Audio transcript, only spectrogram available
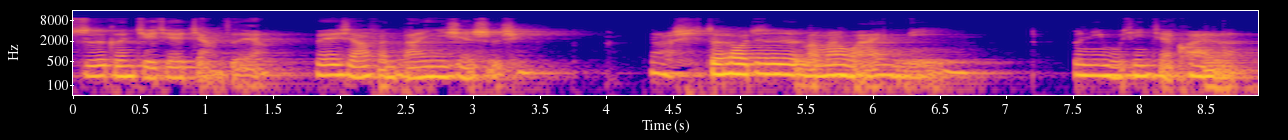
只是跟姐姐讲这样，我也想分担一些事情。那最后就是妈妈，我爱你，祝你母亲节快乐。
